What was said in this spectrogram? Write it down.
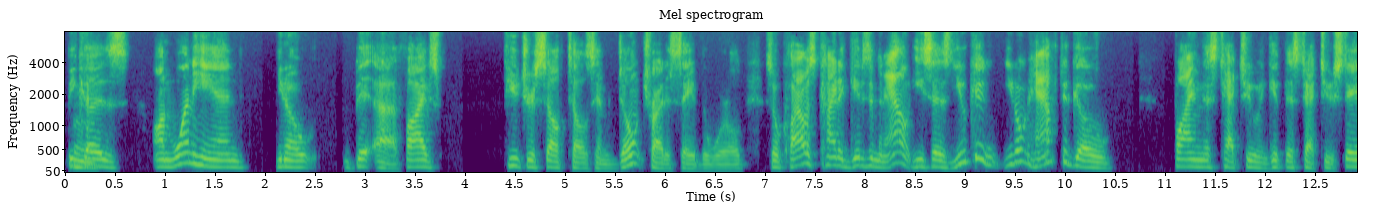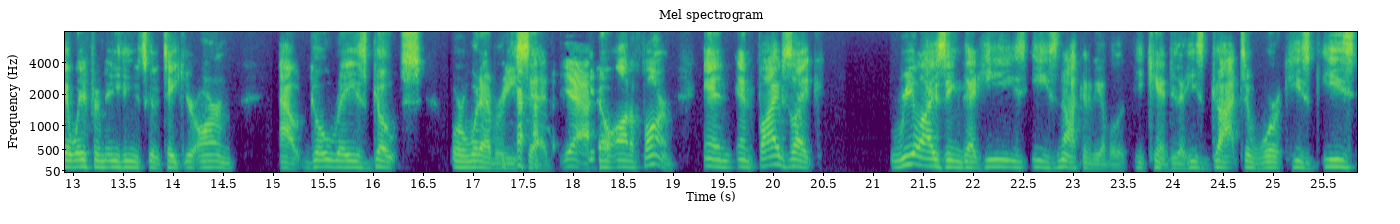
because on one hand, you know, uh, Five's future self tells him don't try to save the world. So klaus kind of gives him an out. He says you can you don't have to go find this tattoo and get this tattoo. Stay away from anything that's going to take your arm out. Go raise goats or whatever he said yeah, you know on a farm. And and five's like realizing that he's he's not going to be able to he can't do that. He's got to work. He's he's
